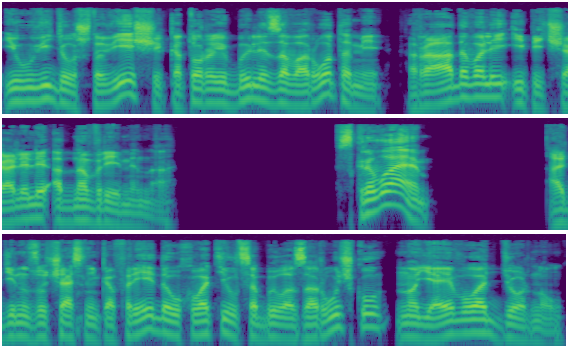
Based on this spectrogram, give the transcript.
И увидел, что вещи, которые были за воротами, радовали и печалили одновременно. «Вскрываем!» Один из участников рейда ухватился было за ручку, но я его отдернул.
